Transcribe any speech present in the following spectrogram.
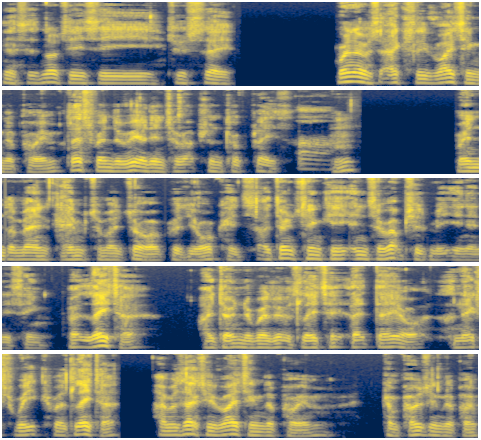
This is not easy to say. When I was actually writing the poem, that's when the real interruption took place. Ah, Hmm? When the man came to my door with the orchids, I don't think he interrupted me in anything. But later, I don't know whether it was later that day or the next week, but later, I was actually writing the poem, composing the poem.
